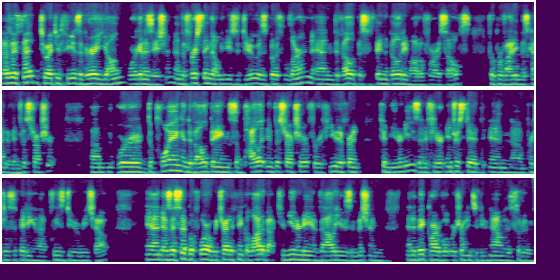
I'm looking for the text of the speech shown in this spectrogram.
as I said, 2i2c is a very young organization, and the first thing that we need to do is both learn and develop a sustainability model for ourselves for providing this kind of infrastructure. Um, we're deploying and developing some pilot infrastructure for a few different communities, and if you're interested in um, participating in that, please do reach out. And as I said before, we try to think a lot about community and values and mission, and a big part of what we're trying to do now is sort of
